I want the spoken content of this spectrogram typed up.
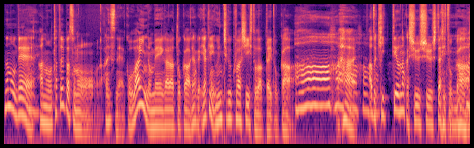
なので、はい、あの例えばそのあれですね、こうワインの銘柄とか、なんかやけにうんちく詳しい人だったりとか、あ,、はい、あと切手をなんか収集したりとか、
